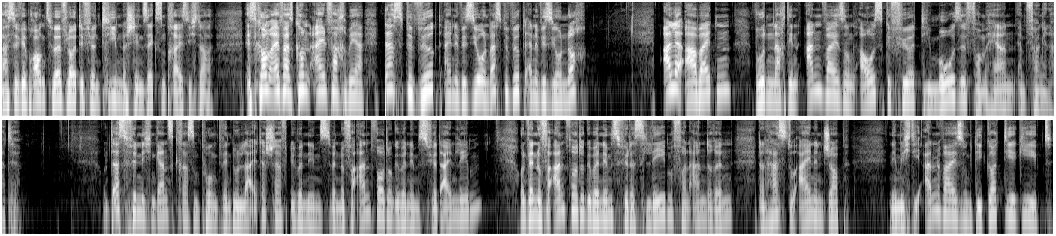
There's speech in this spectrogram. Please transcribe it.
Hast du, wir brauchen zwölf Leute für ein Team, da stehen 36 da. Es kommt einfach, es kommt einfach mehr. Das bewirkt eine Vision. Was bewirkt eine Vision noch? Alle Arbeiten wurden nach den Anweisungen ausgeführt, die Mose vom Herrn empfangen hatte. Und das finde ich einen ganz krassen Punkt. Wenn du Leiterschaft übernimmst, wenn du Verantwortung übernimmst für dein Leben und wenn du Verantwortung übernimmst für das Leben von anderen, dann hast du einen Job, nämlich die Anweisung, die Gott dir gibt,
